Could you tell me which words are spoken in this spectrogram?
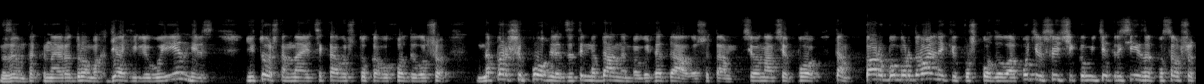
називаємо так на аеродромах Дягілєво і Енгельс, і то ж там навіть цікава штука виходила, що на перший погляд за тими даними виглядало, що там всього на все по там пару бомбардувальників пошкодило, а потім слідчий комітет Росії записав, що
